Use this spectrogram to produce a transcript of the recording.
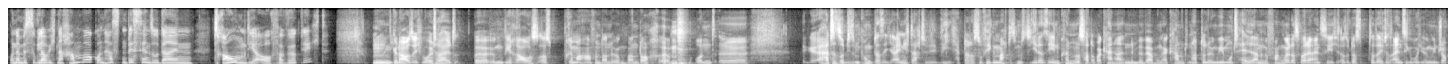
Und dann bist du, glaube ich, nach Hamburg und hast ein bisschen so deinen Traum dir auch verwirklicht. Mhm, genau, also ich wollte halt äh, irgendwie raus aus Bremerhaven dann irgendwann doch ähm, und äh, hatte so diesen Punkt, dass ich eigentlich dachte, wie, ich habe da doch so viel gemacht, das müsste jeder sehen können. Und das hat aber keiner in den Bewerbungen erkannt und habe dann irgendwie im Hotel angefangen, weil das war der einzige, also das tatsächlich das einzige, wo ich irgendwie einen Job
